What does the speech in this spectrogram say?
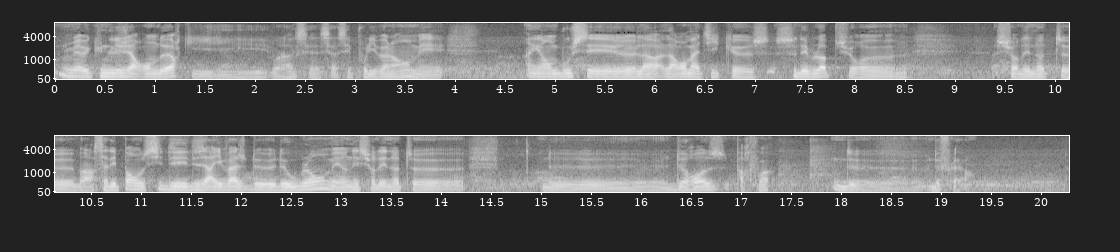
mais avec une légère rondeur qui, voilà, c'est assez polyvalent, mais et en bouche, l'aromatique se développe sur sur des notes. alors ça dépend aussi des, arrivages de, de, houblon, mais on est sur des notes de, roses parfois, de, fleurs.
